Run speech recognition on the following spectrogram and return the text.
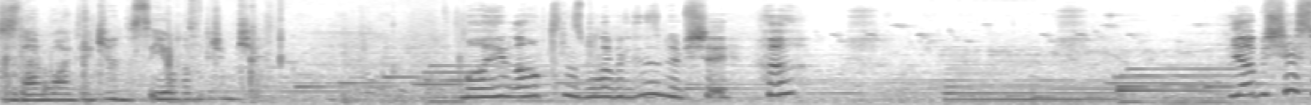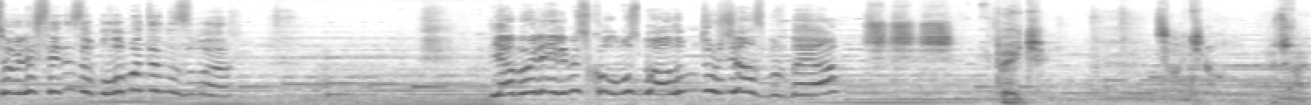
Kızlar bu haldeyken nasıl iyi olabilirim ki? Mahir ne yaptınız? Bulabildiniz mi bir şey? Ha? Ya bir şey söylesenize bulamadınız mı? Ya böyle elimiz kolumuz bağlı mı duracağız burada ya? İpek. Sakin ol lütfen.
